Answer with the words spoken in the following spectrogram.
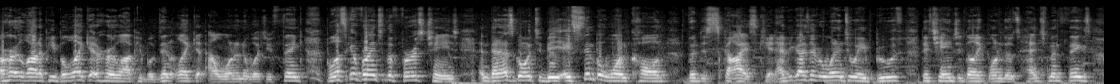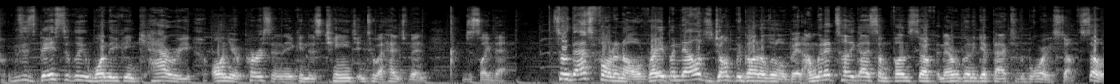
I heard a lot of people like it, heard a lot of people didn't like it. I want to know what you think. But let's get right into the first change and that is going to be a simple one called the Disguise Have you guys ever went into a booth to change into like one of those henchman things. This is basically one that you can carry on your person and you can just change into a henchman just like that. So that's fun and all, right? But now let's jump the gun a little bit. I'm going to tell you guys some fun stuff, and then we're going to get back to the boring stuff. So,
